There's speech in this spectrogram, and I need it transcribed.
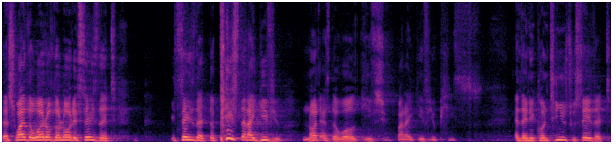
That's why the word of the Lord it says that it says that the peace that I give you, not as the world gives you, but I give you peace. And then he continues to say that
